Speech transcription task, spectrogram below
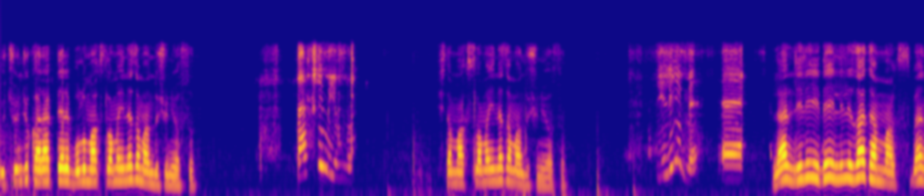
Üçüncü karakteri bulu maxlamayı ne zaman düşünüyorsun? Miyim mi? İşte maxlamayı ne zaman düşünüyorsun? Dileyim mi? Ee, Lan Lily değil Lily zaten Max. Ben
